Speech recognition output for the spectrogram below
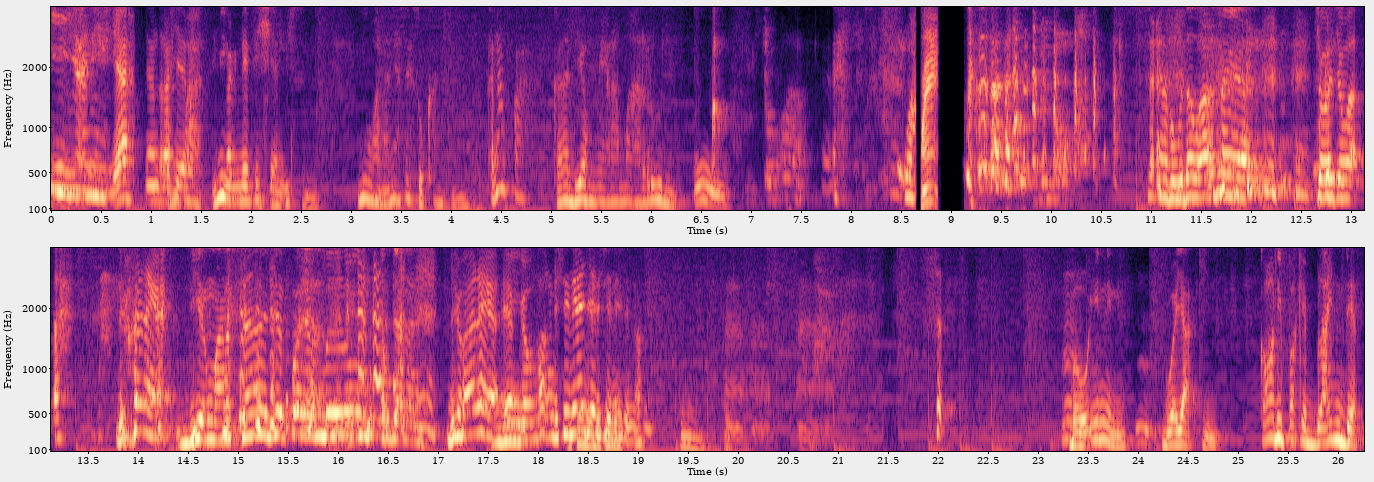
Iya nih. Ya, yang terakhir. Keempat. Ini Magnificent. Magnificent. Ini warnanya saya suka nih. Kenapa? Karena dia merah marun. Uh. Saya kenapa buta warna ya? Coba coba. Ah, di mana ya? Dia yang mana saja pak yang belum? Oh jangan. Di mana ya? Yang gampang di sini aja di sini sini. Hah? Sini. Set. Bau ini nih, gue yakin kalau dipakai blind date,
